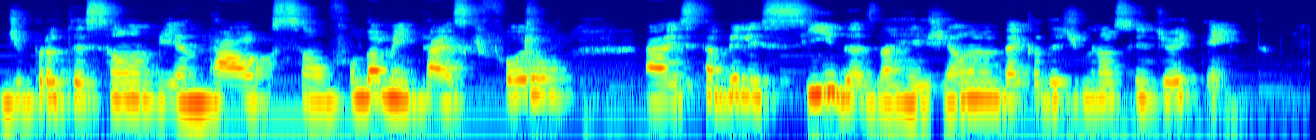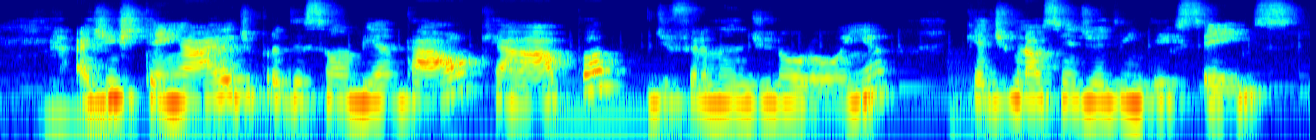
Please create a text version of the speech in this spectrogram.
de proteção ambiental que são fundamentais que foram estabelecidas na região na década de 1980. A gente tem a Área de Proteção Ambiental, que é a APA, de Fernando de Noronha, que é de 1986.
